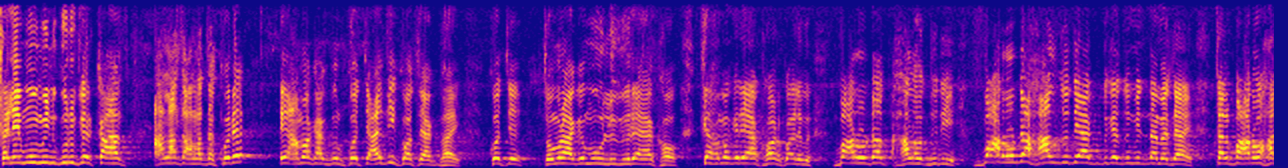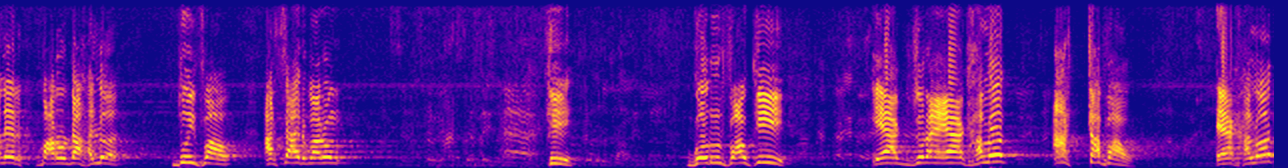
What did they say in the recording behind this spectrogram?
তাহলে মুমিন গ্রুপের কাজ আলাদা আলাদা করে, এ আমাকে একজন করছে, আজই কথা এক ভাই, করছে, তোমরা আগে মৌলবীরা এক হও, কে আমাকে এক হওয়ার কয় বারোটা হাল যদি, বারোটা হাল যদি এক বিঘা জমির নামে দেয়, তাহলে বারো হালের বারোটা হাল দুই পাও, আর চার বারো কি? গরুর পাও কি? এক জোড়া এক হালত, আটটা পাও। এক হালত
